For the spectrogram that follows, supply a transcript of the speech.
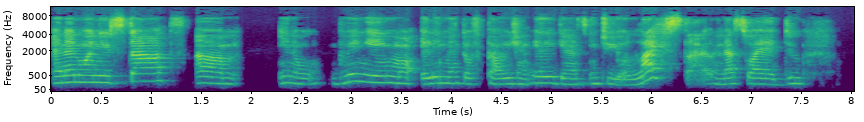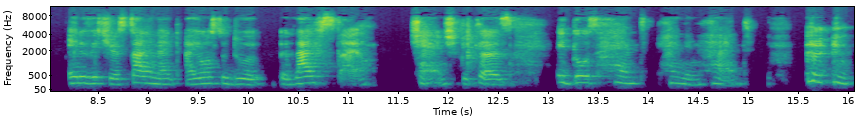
And then when you start, um, you know, bringing more element of Parisian elegance into your lifestyle, and that's why I do elevate your style, and I, I also do a lifestyle change because it goes hand hand in hand.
